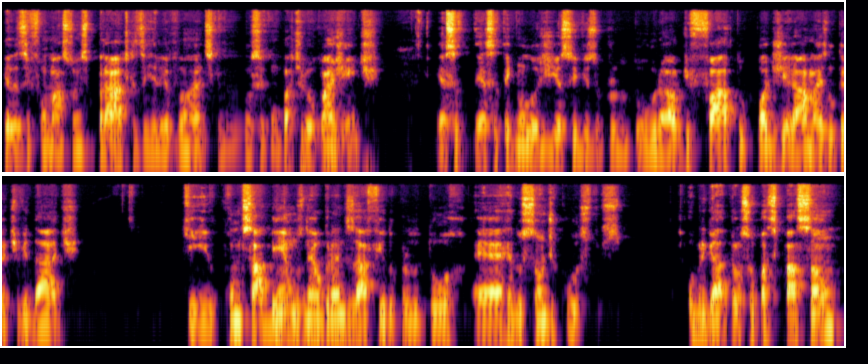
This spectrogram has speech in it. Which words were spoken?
pelas informações práticas e relevantes que você compartilhou com a gente. Essa, essa tecnologia a serviço do produtor rural, de fato, pode gerar mais lucratividade, que, como sabemos, né, o grande desafio do produtor é a redução de custos. Obrigado pela sua participação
